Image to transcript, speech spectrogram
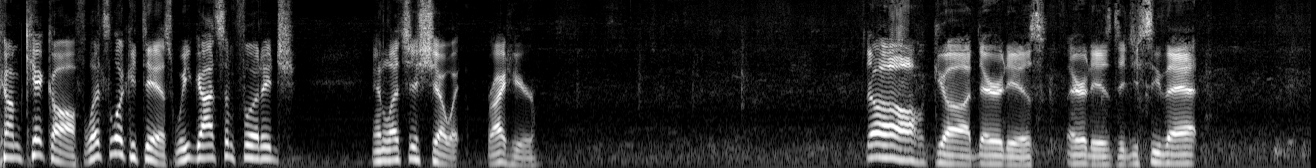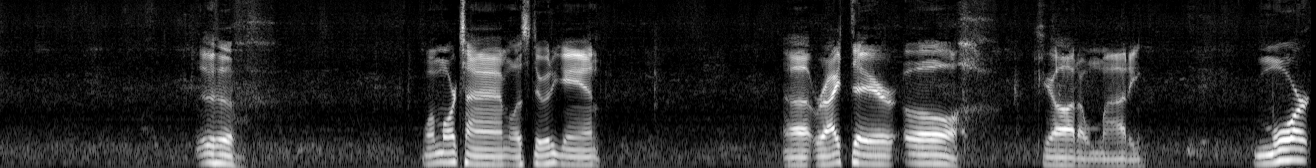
come kickoff. Let's look at this. We've got some footage, and let's just show it right here. Oh, God. There it is. There it is. Did you see that? Ugh. One more time. Let's do it again. Uh, right there. Oh, God Almighty. More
